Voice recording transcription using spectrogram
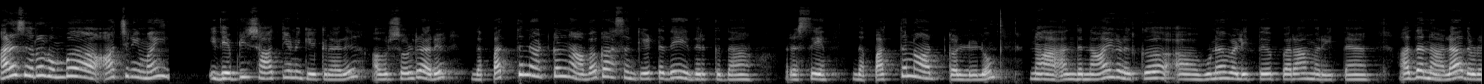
அரசரும் ரொம்ப ஆச்சரியமாய் இது எப்படி சாத்தியம்னு கேட்குறாரு அவர் சொல்கிறாரு இந்த பத்து நாட்கள் நான் அவகாசம் கேட்டதே இதற்கு தான் அரசே இந்த பத்து நாட்களிலும் நான் அந்த நாய்களுக்கு உணவளித்து பராமரித்தேன். அதனால் அதோட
